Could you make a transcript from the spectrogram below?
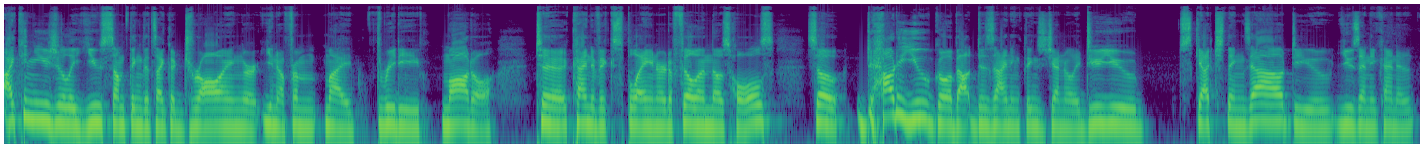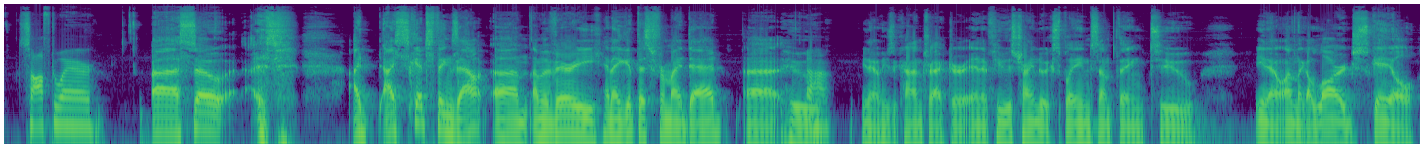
I can usually use something that's like a drawing or you know from my 3D model to kind of explain or to fill in those holes. So, how do you go about designing things generally? Do you sketch things out? Do you use any kind of software? Uh, so I I sketch things out. Um, I'm a very and I get this from my dad, uh, who Uh-huh. you know he's a contractor, and if he was trying to explain something to you know on like a large scale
